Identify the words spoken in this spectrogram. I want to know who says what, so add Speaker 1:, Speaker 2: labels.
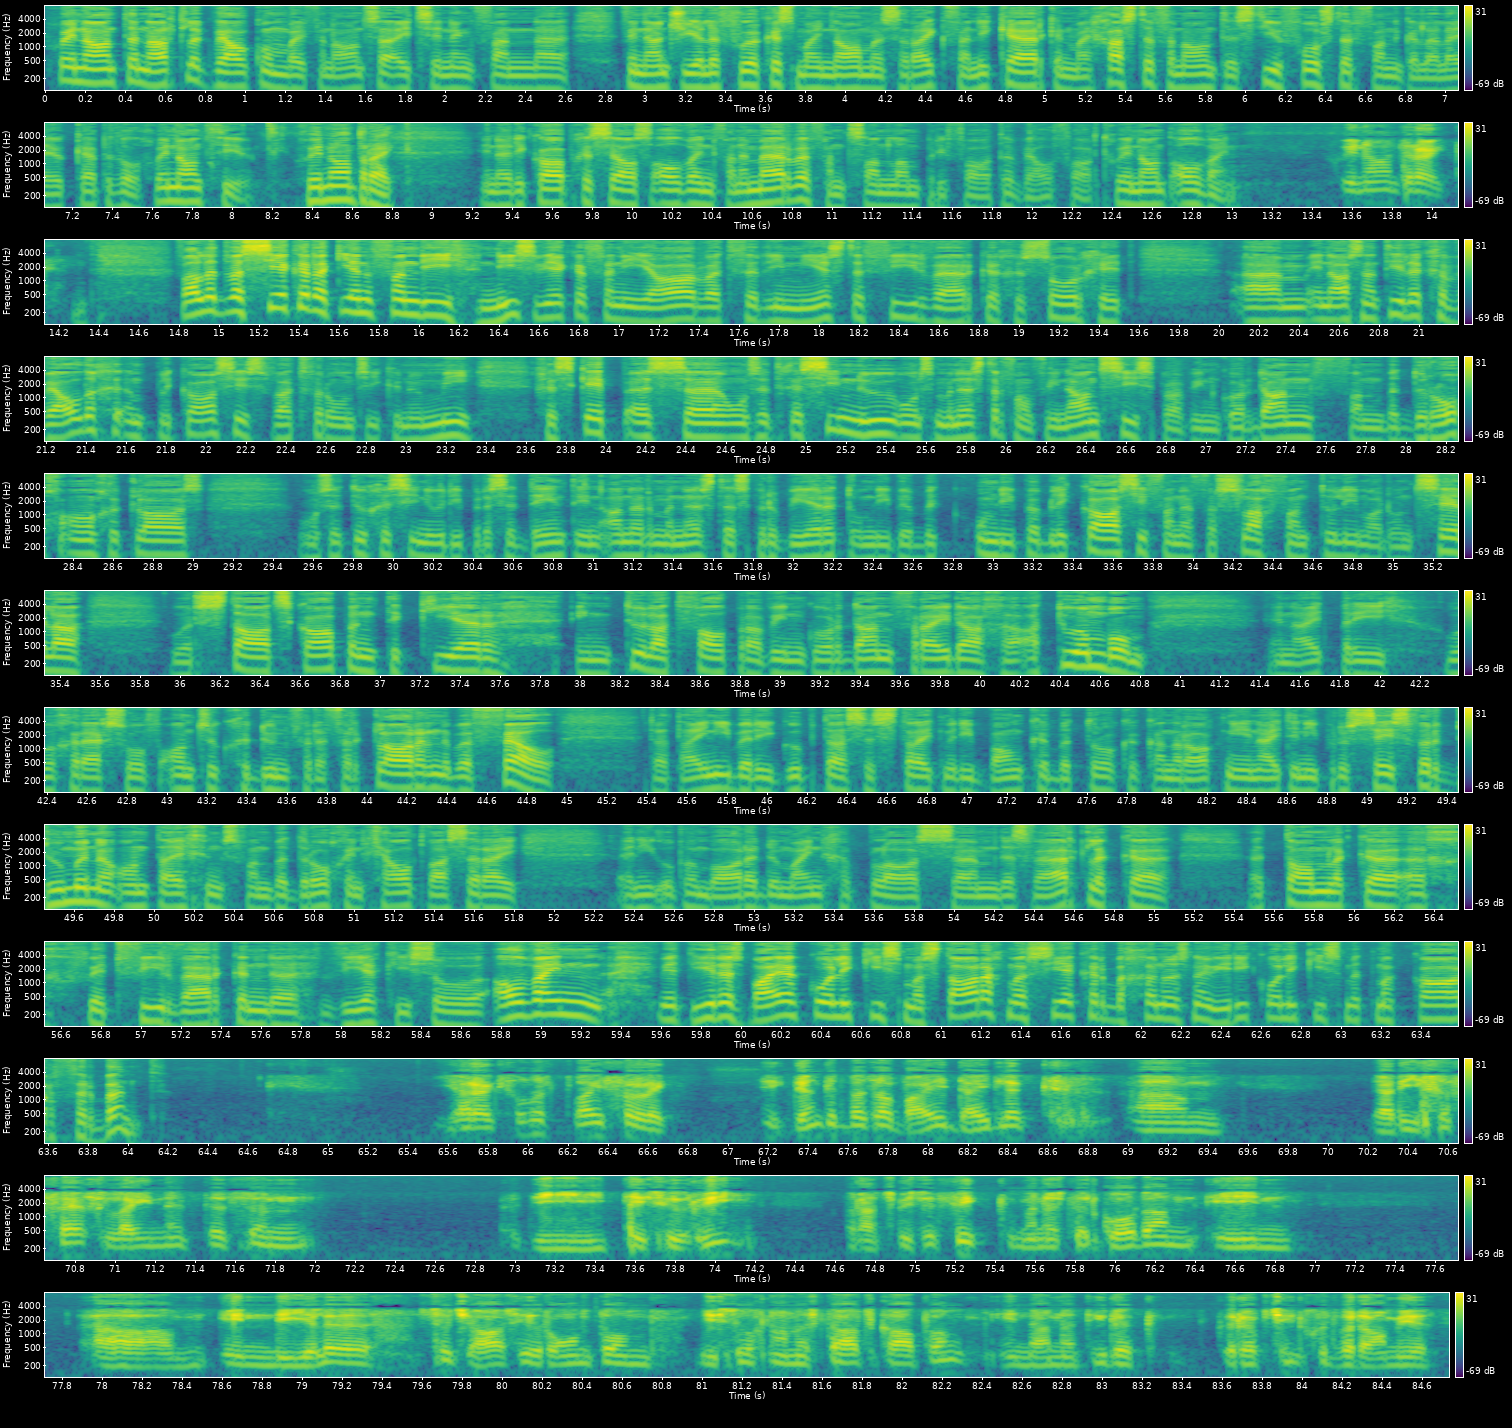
Speaker 1: Goeienaand en hartlik welkom by vanaand se uitsending van uh, Finansiële Fokus. My naam is Ryk van die Kerk en my gaste vanaand is Theo Forster van Galileo Capital. Goeienaand Theo.
Speaker 2: Goeienaand Ryk.
Speaker 1: En uit die Kaap gesels Alwyn van der Merwe van Sanlam Private Welvaart. Goeienaand Alwyn.
Speaker 3: Goeienaand Ryk.
Speaker 1: Wel dit was sekerlik een van die nuusweke van die jaar wat vir die meeste vuurwerke gesorg het. Ehm um, en daar's natuurlik geweldige implikasies wat vir ons ekonomie geskep is. Uh, ons het gesien hoe ons minister van finansies, Pravin Gordhan, van bedrog aangekla is. Ons het toe gesien hoe die president en ander ministers probeer het om die om die publikasie van 'n verslag van Thuli Madonsela oor staatskaping te keer en toelaat val Pravin Gordhan Vrydag 'n atoombom en hy het by die Hooggeregshof aansoek gedoen vir 'n verklarende bevel dat hy nie by die Gupta se stryd met die banke betrokke kan raak nie en hy het in die proses verdoemende aantuigings van bedrog en geldwasery in die openbare domein geplaas. Um, dis werklik 'n taamlike weet vuurwerkende week hierso. Alwyn, weet hier is baie kolletjies, maar stadig maar seker begin ons nou hierdie kolletjies met mekaar verbind.
Speaker 3: Ja, ek sonder twyfel ek ek dink dit was al baie duidelik ehm um, dat die gevegslyne tussen die tesourie dan spesifiek minister Gordhan en ehm um, in die hele situasie rondom die sogenaamde staatskaping en dan natuurlik korrupsie en goed wat daarmee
